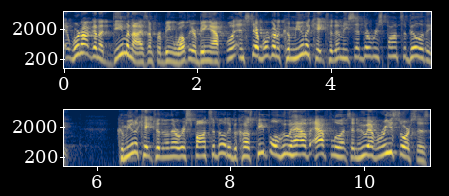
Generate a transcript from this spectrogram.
eh, we're not going to demonize them for being wealthy or being affluent. Instead, we're going to communicate to them, he said, their responsibility communicate to them their responsibility because people who have affluence and who have resources,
